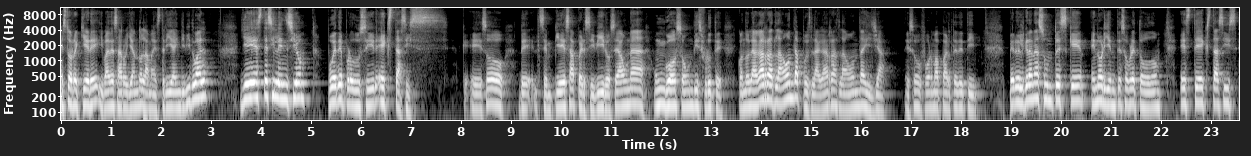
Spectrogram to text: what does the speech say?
esto requiere y va desarrollando la maestría individual y este silencio puede producir éxtasis eso se empieza a percibir, o sea, una, un gozo, un disfrute. Cuando le agarras la onda, pues le agarras la onda y ya, eso forma parte de ti. Pero el gran asunto es que en Oriente sobre todo, este éxtasis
